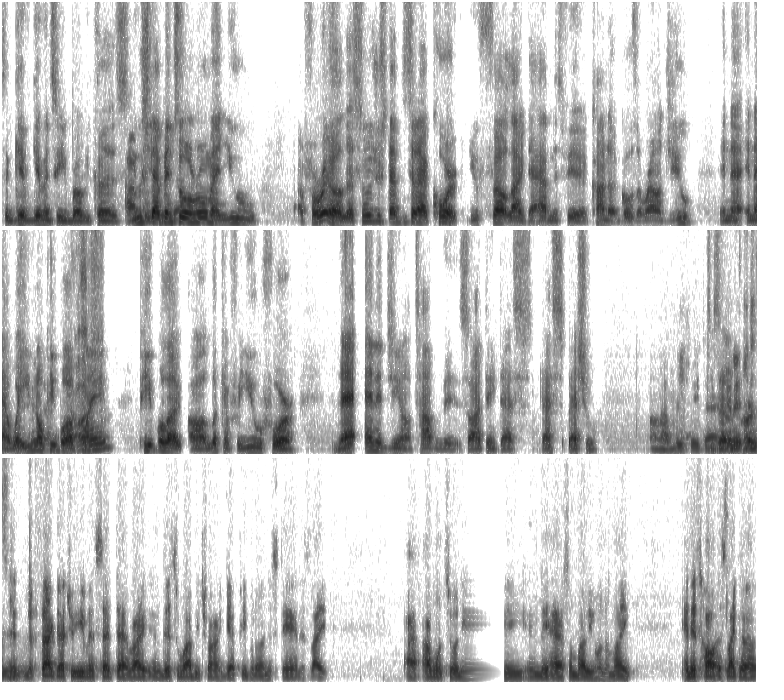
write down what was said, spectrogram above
It's a gift given to you, bro, because I you step into that. a room and you, for real, as soon as you stepped into that court, you felt like the atmosphere kind of goes around you in that in that way. Even though people are playing, people are, are looking for you for that energy on top of it. So I think that's that's special. Um, I appreciate that. And, it, and, the fact that you even said that, right? And this is why I be trying to get people to understand is like, I, I went to an and they had somebody on the mic, and it's hard. It's like a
